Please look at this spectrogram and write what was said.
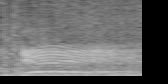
Game.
